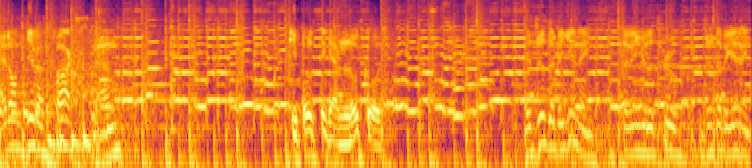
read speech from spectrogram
I don't give a fuck, man. People think I'm local. It's just the beginning. I'm telling you the truth. It's just the beginning.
